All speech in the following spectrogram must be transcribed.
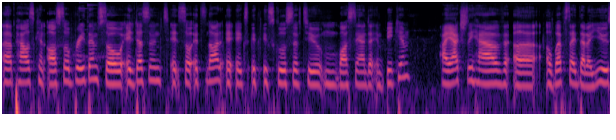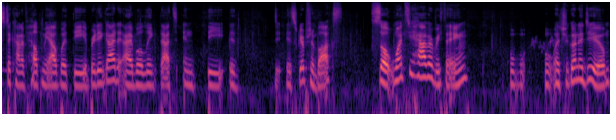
uh, pals can also breed them, so it doesn't. It, so it's not ex exclusive to Mossanda and Beakon. I actually have a, a, website that I use to kind of help me out with the breeding guide. I will link that in the, the description box. So once you have everything, what you're going to do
